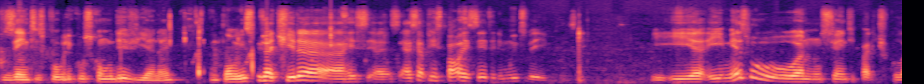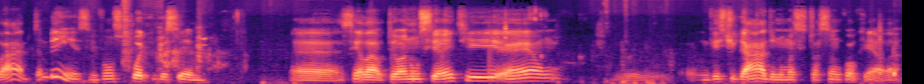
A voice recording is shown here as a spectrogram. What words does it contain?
dos entes públicos como devia, né? Então isso já tira a essa é a principal receita de muitos veículos. Né? E, e, e, mesmo o anunciante particular também, assim, vamos supor que você, é, sei lá, o teu anunciante é um investigado numa situação qualquer lá.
